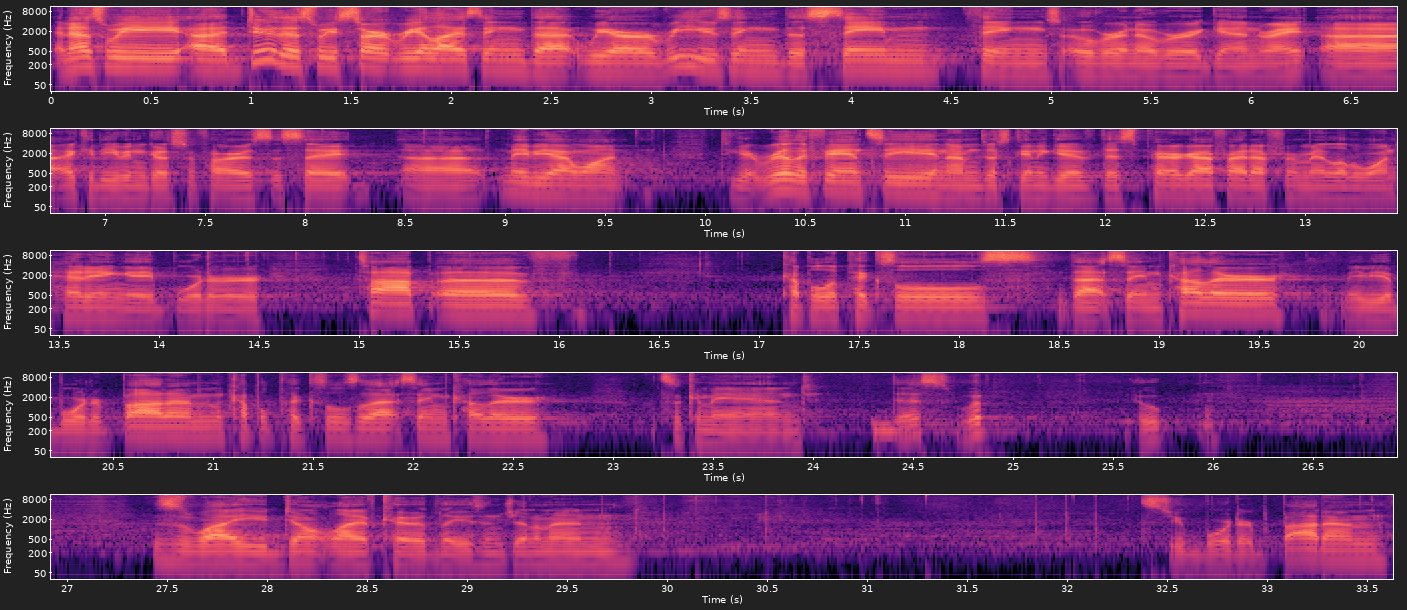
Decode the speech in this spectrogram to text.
And as we uh, do this, we start realizing that we are reusing the same things over and over again, right? Uh, I could even go so far as to say, uh, maybe I want to get really fancy and I'm just going to give this paragraph right after my level one heading a border top of a couple of pixels, that same color, maybe a border bottom, a couple pixels of that same color. What's the command? This, whoop, oop. This is why you don't live code, ladies and gentlemen. Let's do border bottom.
